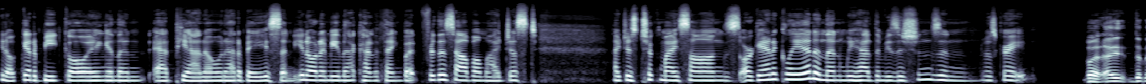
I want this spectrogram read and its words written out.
you know, get a beat going and then add piano and add a bass and you know what I mean, that kind of thing. But for this album, I just, I just took my songs organically in, and then we had the musicians, and it was great. But I, the,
